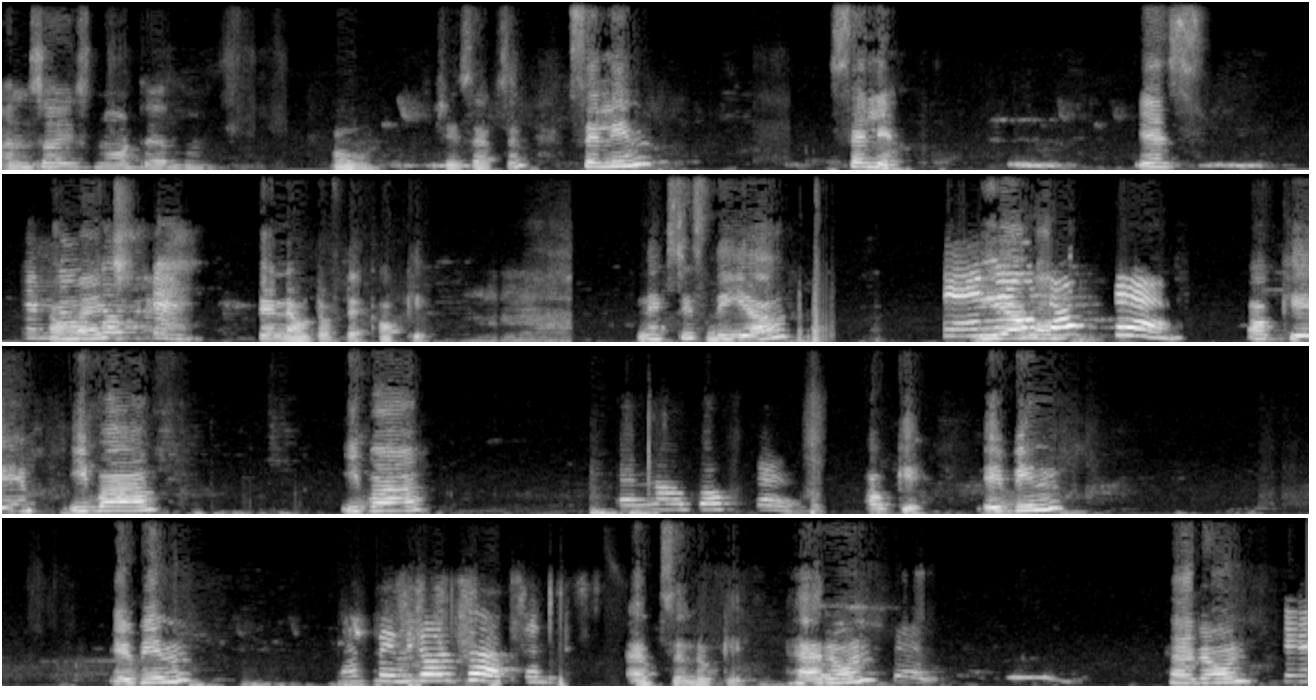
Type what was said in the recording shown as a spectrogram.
Ansa is not there, ma'am. Oh, she's absent. Celine? Celine. Yes, 10 How out much? of 10. 10 out of 10. Okay. Next is Dia. 10 Dia, how, okay. Eva. Eva. 10 out of 10. Okay. Evin. Evin. Maybe also absent. Absent. Okay. Haron. 10. Haron. 10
